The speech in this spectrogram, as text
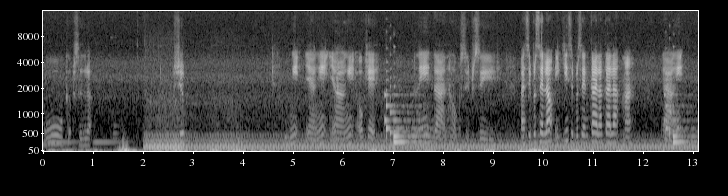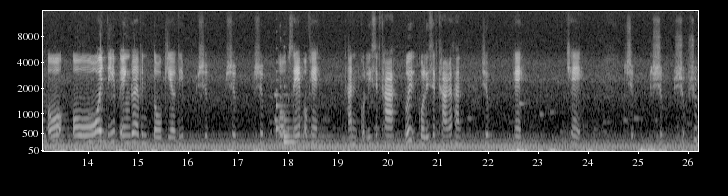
โอ้เกือบซื้อแล้วชึบงี้อย่างงี้อย่างงี้โอเคอันนี้ด่านหกสิบสี่แปดสิบเปอร์เซ็นต์แล้วอีกยี่สิบเปอร์เซ็นต์ใกล้แล้วใกล้แล้วมาอย่างนี้โอ้โอ้ยดิฟเองด้วยเป็นโตเกียวดิฟชึบชึบชึบโอ้เซฟโอเคทันกดรีเซ็ตค่าเฮ้ยกดรีเซ็ตค่าก็ทัน ชึบโอเคโอเคชึบชึบชึบชึบ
